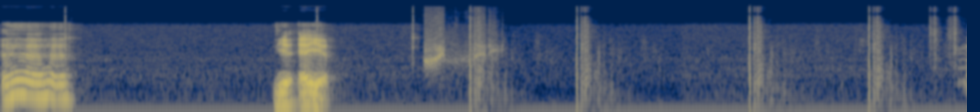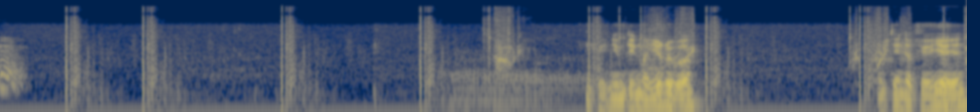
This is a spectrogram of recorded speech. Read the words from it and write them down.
Äh. Hier, er hier. Okay, ich nehme den mal hier rüber. Und den dafür hier hin.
